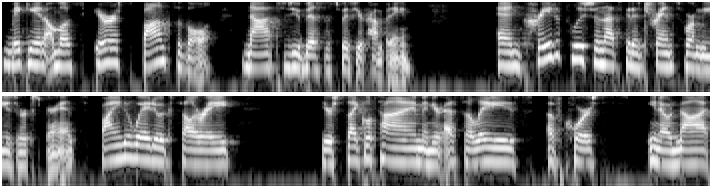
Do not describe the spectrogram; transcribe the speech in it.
making it almost irresponsible not to do business with your company and create a solution that's going to transform the user experience. Find a way to accelerate your cycle time and your SLAs. Of course, you know, not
